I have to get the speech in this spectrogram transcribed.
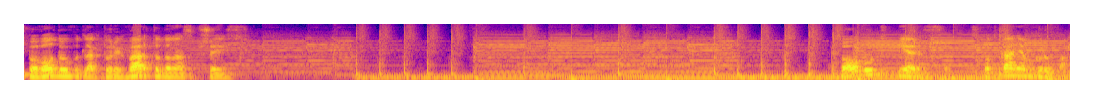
powodów, dla których warto do nas przyjść. Powód pierwszy. Spotkania w grupach.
